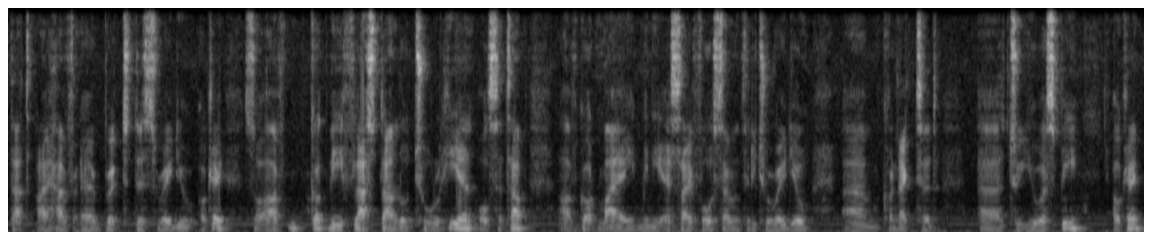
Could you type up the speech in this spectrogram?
that I have uh, bricked this radio okay? So I've got the flash download tool here all set up. I've got my mini SI4732 radio um, connected uh, to USB okay?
